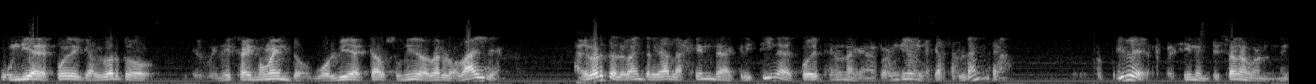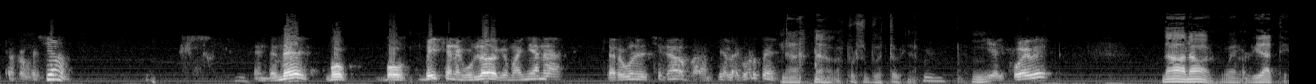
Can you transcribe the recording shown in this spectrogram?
un día después de que Alberto, en ese momento, volvía a Estados Unidos a verlo a Biden, Alberto le va a entregar la agenda a Cristina después de tener una reunión en la Casa Blanca. Estos pibes recién empezaron con esta profesión. ¿Entendés? ¿Vos, ¿Vos ves en algún lado que mañana se reúne el Senado para ampliar la Corte? No, no, por supuesto que no. Mm. ¿Y el jueves? No, no, bueno, olvídate.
